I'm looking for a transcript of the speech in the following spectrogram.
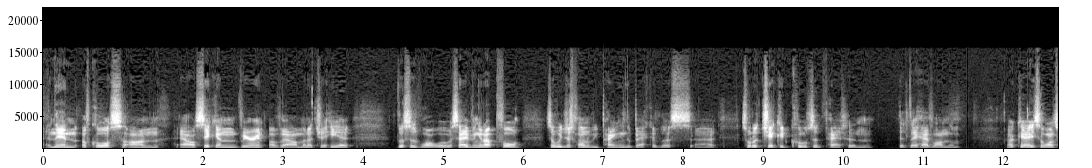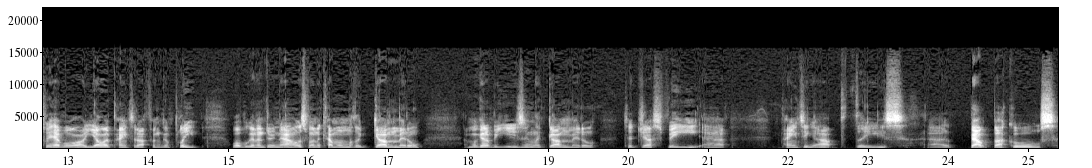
And then, of course, on our second variant of our miniature here, this is what we were saving it up for. So we just want to be painting the back of this uh, sort of checkered quilted pattern that they have on them. Okay, so once we have all our yellow painted up and complete, what we're going to do now is we're going to come in with a gunmetal, and we're going to be using the gunmetal to just be uh, painting up these uh, belt buckles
